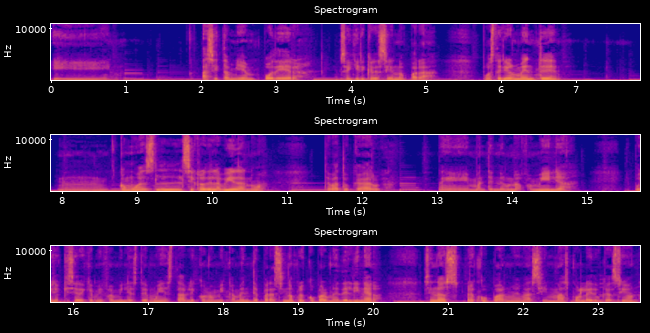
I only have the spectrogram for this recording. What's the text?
y así también poder seguir creciendo para posteriormente mm, como es el ciclo de la vida, ¿no? Te va a tocar eh, mantener una familia, pues yo quisiera que mi familia esté muy estable económicamente para así no preocuparme del dinero, sino preocuparme así más por la educación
